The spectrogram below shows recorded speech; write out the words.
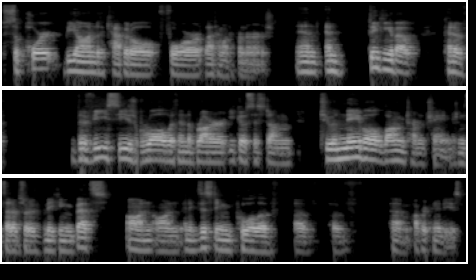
support beyond the capital for Latam entrepreneurs and and thinking about kind of the VC's role within the broader ecosystem to enable long-term change instead of sort of making bets on on an existing pool of of of um, opportunities.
